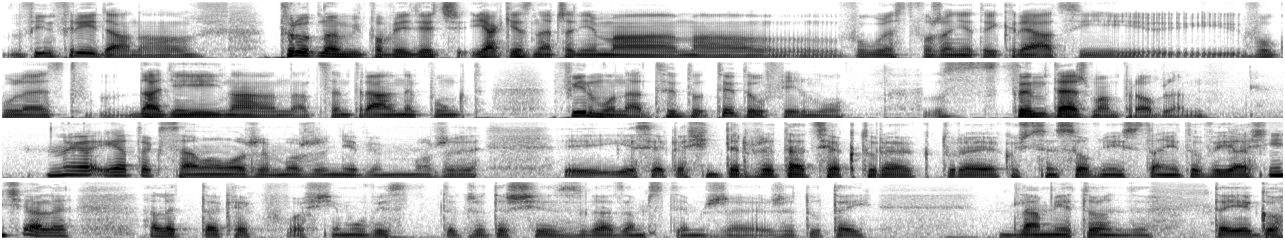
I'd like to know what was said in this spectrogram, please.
Winfrida. No. Trudno mi powiedzieć, jakie znaczenie ma, ma w ogóle stworzenie tej kreacji i w ogóle danie jej na, na centralny punkt filmu, na tytuł, tytuł filmu. Z tym też mam problem. No ja, ja tak samo, może, może nie wiem, może y, jest jakaś interpretacja, która, która jakoś sensownie jest w stanie to wyjaśnić, ale, ale tak jak właśnie mówię, także też się zgadzam z tym, że, że tutaj dla mnie to te jego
